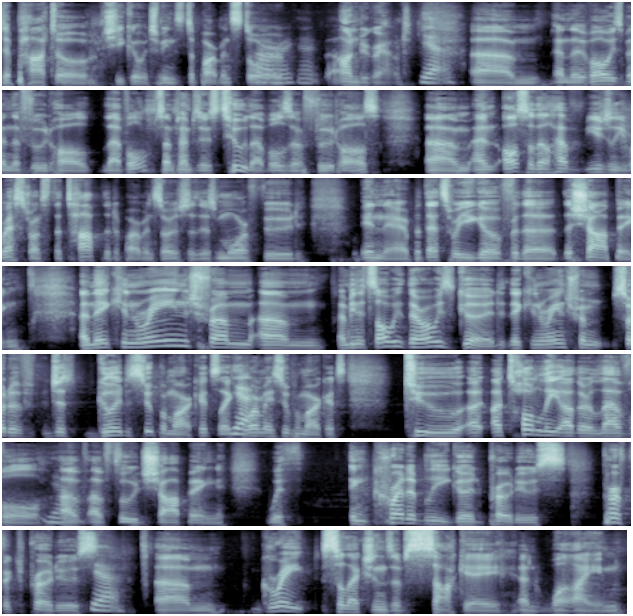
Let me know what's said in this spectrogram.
Depato Chika, which means department store Oh, underground. Yeah, um, and they've always been the food hall level. Sometimes there's two levels of food halls, um, and also they'll have usually restaurants at the top of the department store, so there's more food in there. But that's where you go for the the shopping, and they can range from. Um, I mean, it's always they're always good. They can range from sort of just good supermarkets like Yeah. gourmet supermarkets to a, a totally other level Yeah. of, of food shopping with incredibly good produce, perfect produce yeah, um, great selections of sake and wine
